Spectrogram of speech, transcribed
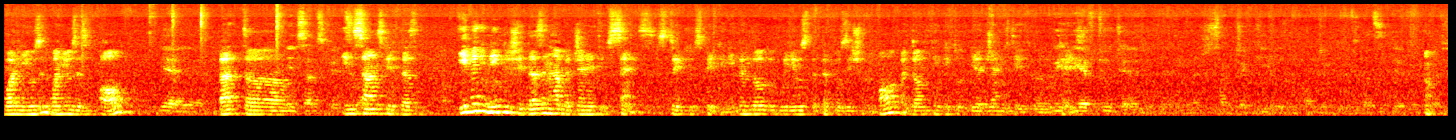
one uses. One uses of, yeah, yeah. but uh, In Sanskrit. in Sanskrit does even in English it doesn't have a genitive sense, strictly speaking. Even though we use the preposition of, I don't think it would be a genitive uh, We, we case. have two genitives, uh, subjective and objective, that's the difference.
